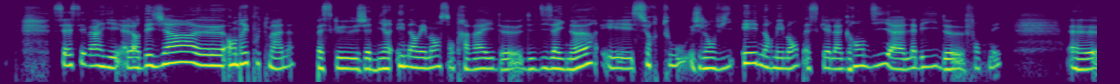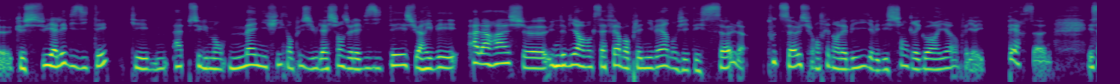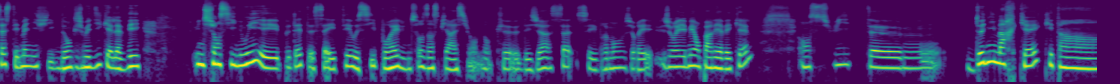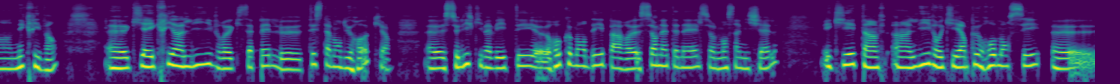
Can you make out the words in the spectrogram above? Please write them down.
c'est assez varié. Alors déjà, euh, André Poutman, parce que j'admire énormément son travail de, de designer et surtout, je l'envie énormément parce qu'elle a grandi à l'abbaye de Fontenay, euh, que je suis allée visiter absolument magnifique. En plus, j'ai eu la chance de la visiter. Je suis arrivée à l'arrache euh, une demi-heure avant que ça ferme en plein hiver, donc j'étais seule, toute seule. Je suis rentrée dans l'abbaye, il y avait des chants grégoriens, enfin, il y avait personne. Et ça, c'était magnifique. Donc, je me dis qu'elle avait une chance inouïe et peut-être ça a été aussi pour elle une source d'inspiration. Donc, euh, déjà, ça, c'est vraiment, j'aurais, j'aurais aimé en parler avec elle. Ensuite, euh, Denis Marquet, qui est un écrivain, euh, qui a écrit un livre qui s'appelle Le Testament du rock. Euh, ce livre qui m'avait été euh, recommandé par Sœur Nathanaël sur le Mont Saint-Michel et qui est un, livre qui est un peu romancé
